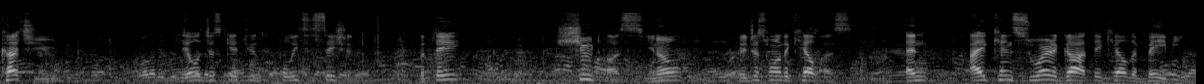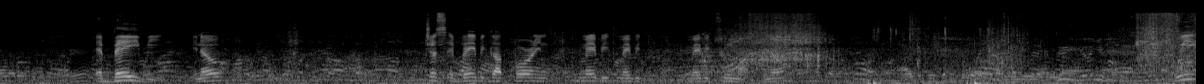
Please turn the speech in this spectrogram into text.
catch you, they will just get you to police station. But they shoot us, you know? They just wanted to kill us. And I can swear to God, they killed a baby. A baby, you know? Just a baby got born in maybe, maybe, maybe two months, you know? We,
